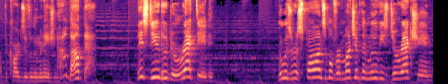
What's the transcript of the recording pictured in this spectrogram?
of the cards of illumination. How about that? This dude who directed, who was responsible for much of the movie's direction,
